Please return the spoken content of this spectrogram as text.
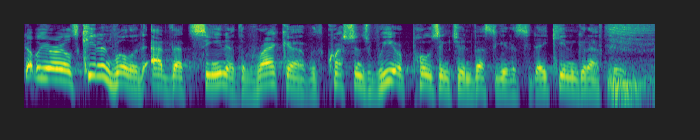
WRAL's Keenan Willard at that scene at the wreck uh, with questions we are posing to investigators today. Keenan, good afternoon.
